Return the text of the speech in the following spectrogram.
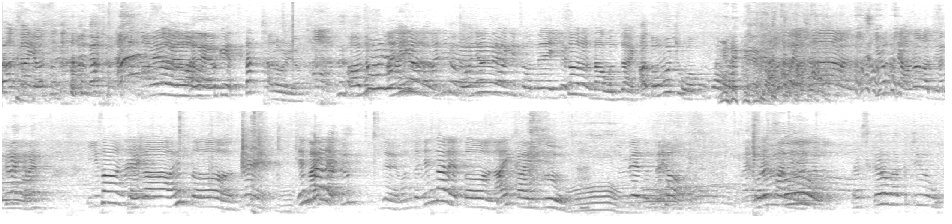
아까 연습. 왜요, 왜요? 아니야 여기 딱 잘 어울려. 안 어울려. 아니면, 아니면 원영이 하기 전에 이사랑 나 먼저 할까? 아 너무 좋아 고마워. 저도 약간 귀엽지 않아가지고. 아, 그래 그래. 이사랑 제가 했던, 네, 옛날에? 네, 완전 옛날에 했던 라이크 아이즈 오. 준비했는데요. 오랜만에. Let's go back to you.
